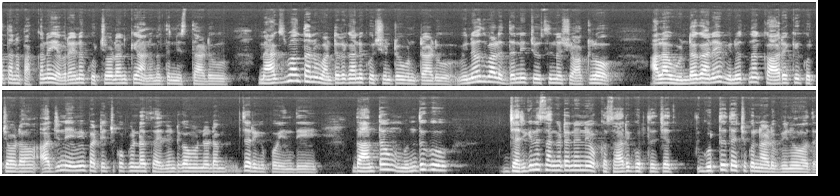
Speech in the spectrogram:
తన పక్కన ఎవరైనా కూర్చోవడానికి అనుమతినిస్తాడు. మ్యాక్సిమం తను ఒంటరిగానే కూర్చుంటూ ఉంటాడు. వినోద్ వాళ్ళిద్దరిని చూసిన షాక్లో అలా ఉండగానే వినూత్న కారెక్కి కూర్చోవడం అర్జున్ ఏమీ పట్టించుకోకుండా సైలెంట్గా ఉండడం జరిగిపోయింది. దాంతో ముందుకు జరిగిన సంఘటనని ఒక్కసారి గుర్తు గుర్తు తెచ్చుకున్నాడు వినోద్.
